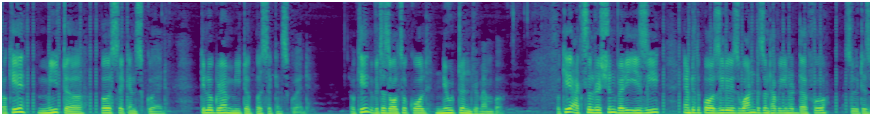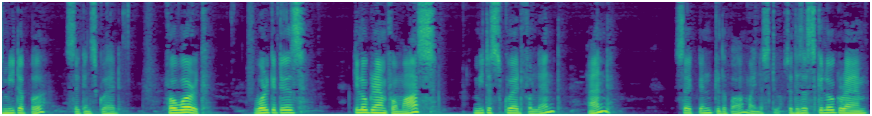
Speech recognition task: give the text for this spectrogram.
okay meter per second squared. Kilogram meter per second squared. Okay which is also called newton remember. Okay acceleration very easy. M to the power 0 is 1 doesn't have a unit therefore so it is meter per second squared. For work work it is kilogram for mass meter squared for length and second to the power minus 2 so this is kilogram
